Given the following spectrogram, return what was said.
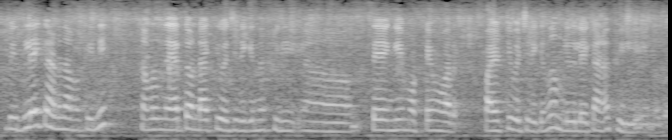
അപ്പോൾ ഇതിലേക്കാണ് നമുക്കിനി നമ്മൾ നേരത്തെ ഉണ്ടാക്കി വെച്ചിരിക്കുന്ന ഫിൽ തേങ്ങയും മുട്ടയും വര വഴറ്റി വെച്ചിരിക്കുന്നത് നമ്മൾ ഇതിലേക്കാണ് ഫില്ല് ചെയ്യുന്നത്.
